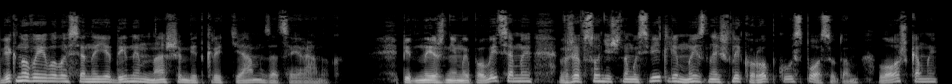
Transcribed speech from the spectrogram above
Вікно виявилося не єдиним нашим відкриттям за цей ранок. Під нижніми полицями вже в сонячному світлі ми знайшли коробку з посудом, ложками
